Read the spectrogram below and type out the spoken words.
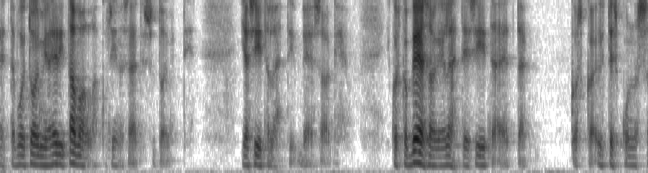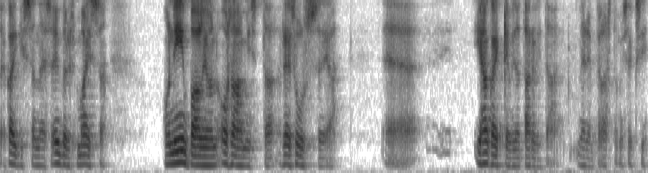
että voi toimia eri tavalla kuin siinä säätössä toimittiin. Ja siitä lähti BSAG. Koska BSAG lähtee siitä, että koska yhteiskunnassa ja kaikissa näissä ympärysmaissa on niin paljon osaamista, resursseja, ihan kaikkea mitä tarvitaan meren pelastamiseksi,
